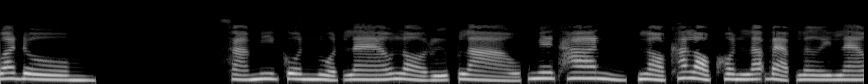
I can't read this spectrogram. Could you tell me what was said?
ว่าโดม สามีโกนหนวดแล้วหล่อหรือเปล่า เมท่าน หล่อข้าหล่อคนละแบบเลยแล้ว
